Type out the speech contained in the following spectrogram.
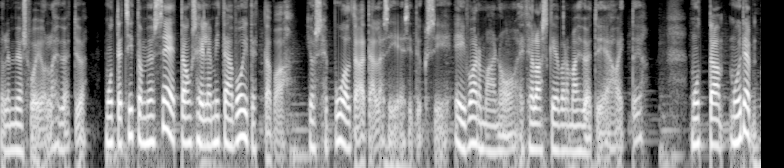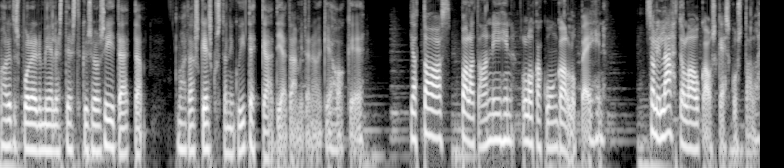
jolle myös voi olla hyötyä. Mutta sitten on myös se, että onko heille mitään voitettavaa, jos he puoltaa tällaisia esityksiä. Ei varmaan ole, että he laskee varmaan hyötyjä ja haittoja. Mutta muiden hallituspuolueiden mielestä tietysti kyse on siitä, että mahtaako keskusta niin kuin itsekään tietää, mitä ne oikein hakee. Ja taas palataan niihin lokakuun gallupeihin. Se oli lähtölaukaus keskustalle.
